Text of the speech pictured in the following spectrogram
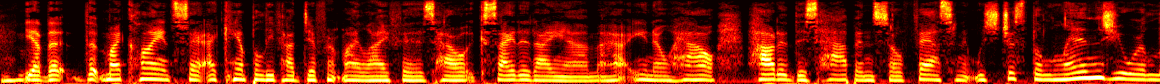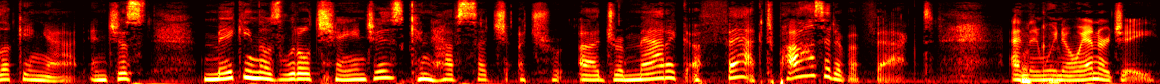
Mm-hmm. Yeah, that that my clients say, I can't believe how different my life is, how excited I am, how, you know, how how did this happen so fast? And it was just the lens you were looking at, and just making those little changes can have such a, tr- a dramatic effect, positive effect. And okay. then we know energy.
